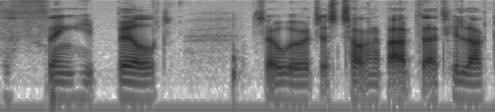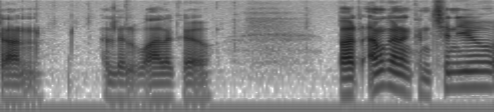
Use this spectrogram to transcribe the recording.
the thing he built. So we were just talking about that. He logged on a little while ago. But I'm going to continue,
